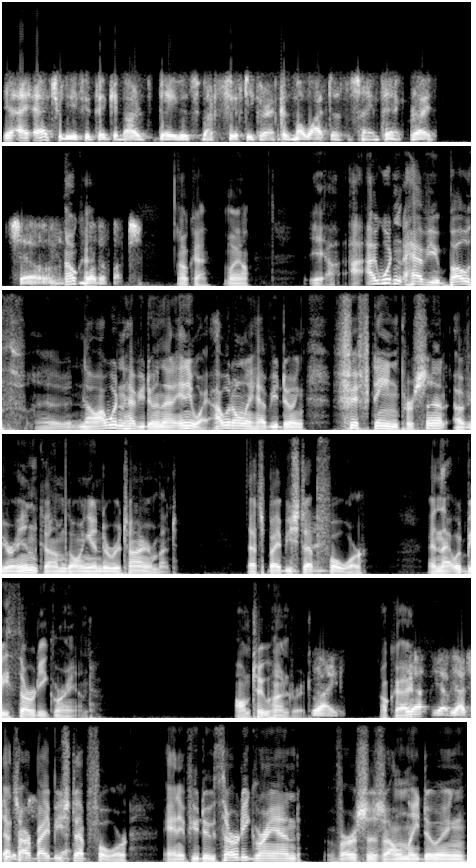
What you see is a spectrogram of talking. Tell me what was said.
Yeah, I, actually, if you think about it, Dave, it's about 50 grand because my wife does the same thing, right? So okay. both of us. Okay. Well, I wouldn't have you both. Uh, no, I wouldn't have you doing that anyway. I would only have you doing 15% of your income going into retirement. That's baby step four, and that would be 30 grand on 200. Right. Okay. Yeah, yeah, that's, that's our baby yeah. step four. And if you do 30 grand versus only doing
